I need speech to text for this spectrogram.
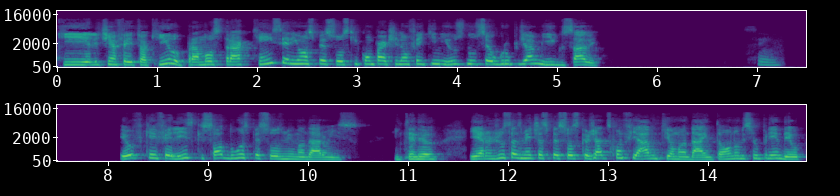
que ele tinha feito aquilo para mostrar quem seriam as pessoas que compartilham fake news no seu grupo de amigos, sabe? Sim. Eu fiquei feliz que só duas pessoas me mandaram isso, entendeu? E eram justamente as pessoas que eu já desconfiava que iam mandar, então não me surpreendeu.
